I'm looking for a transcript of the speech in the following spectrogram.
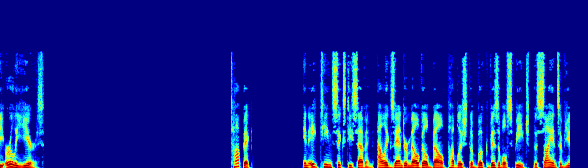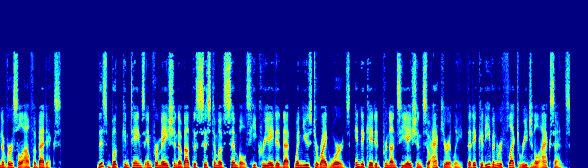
The early years in 1867, Alexander Melville Bell published the book Visible Speech, The Science of Universal Alphabetics. This book contains information about the system of symbols he created that, when used to write words, indicated pronunciation so accurately, that it could even reflect regional accents.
